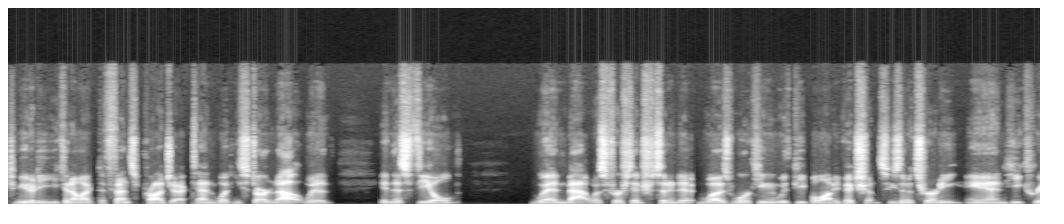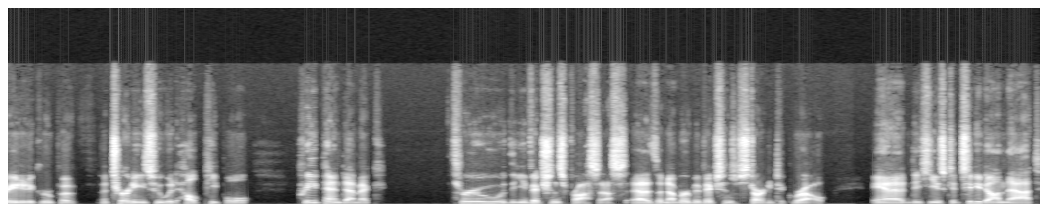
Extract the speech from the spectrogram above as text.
Community Economic Defense Project. And what he started out with in this field when Matt was first interested in it was working with people on evictions. He's an attorney and he created a group of attorneys who would help people pre pandemic through the evictions process as the number of evictions was starting to grow. And he's continued on that.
